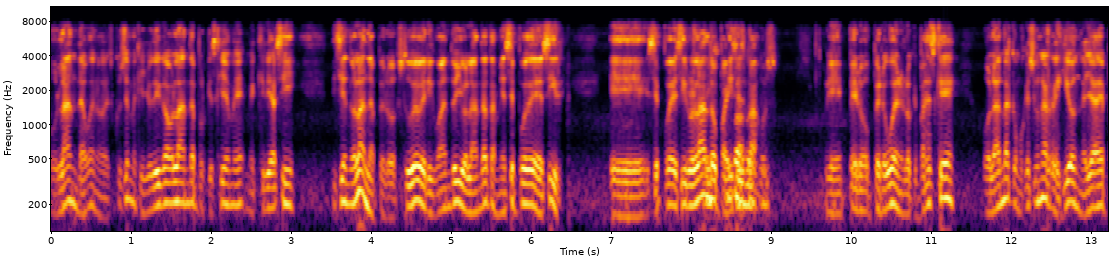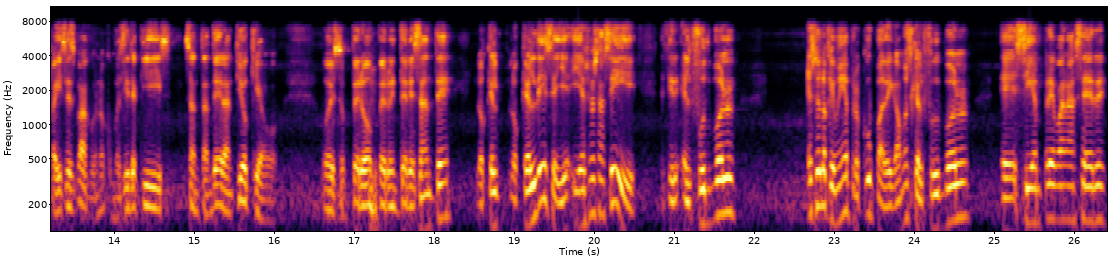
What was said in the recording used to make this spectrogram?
Holanda. Bueno, escúcheme que yo diga Holanda porque es que yo me, me quería así diciendo Holanda, pero estuve averiguando y Holanda también se puede decir. Eh, se puede decir Holanda o Países Bajos. Eh, pero, pero bueno, lo que pasa es que Holanda como que es una región allá de Países Bajos, ¿no? Como decir aquí Santander, Antioquia o, o eso. Pero, pero interesante lo que él, lo que él dice, y, eso es así. Es decir, el fútbol, eso es lo que a mí me preocupa. Digamos que el fútbol eh, siempre van a ser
